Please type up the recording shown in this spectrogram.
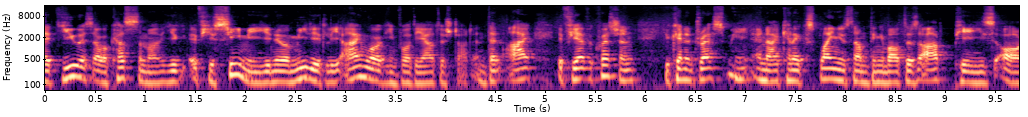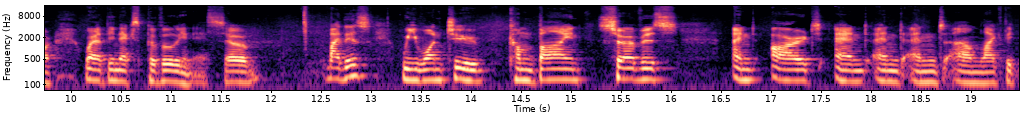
that you as our customer, you, if you see me, you know immediately I'm working for the Autostadt. And then I, if you have a question, you can address me and I can explain you something about this art piece or where the next pavilion is. So by this, we want to combine service and art and and and um, like the,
